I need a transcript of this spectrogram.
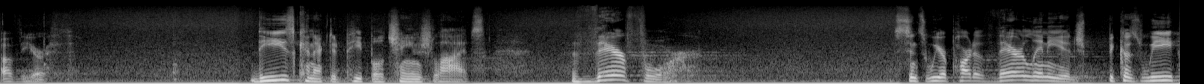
of the earth. These connected people changed lives. Therefore, since we are part of their lineage, because we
